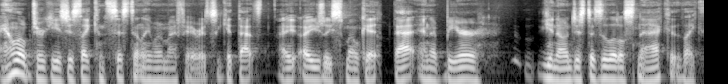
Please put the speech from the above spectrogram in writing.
antelope jerky is just like consistently one of my favorites. To get that, I, I usually smoke it. That and a beer, you know, just as a little snack. Like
